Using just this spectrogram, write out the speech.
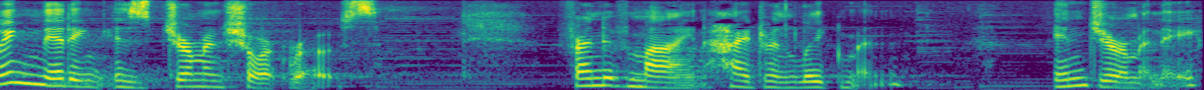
Swing knitting is German short rows. A friend of mine, Heidrun Liegmann, in Germany,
